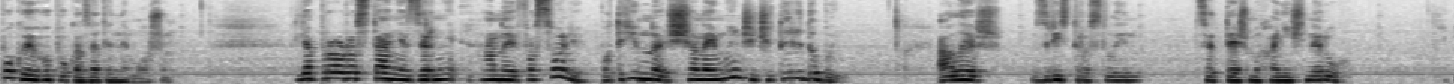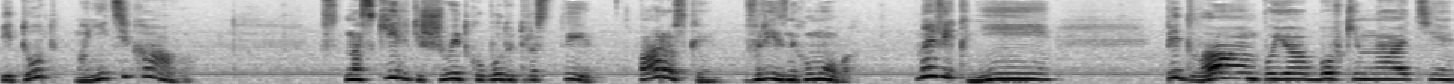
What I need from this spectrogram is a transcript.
поки його показати не можу. Для проростання зерняної фасолі потрібно щонайменше 4 доби. Але ж зріст рослин це теж механічний рух. І тут мені цікаво, наскільки швидко будуть рости паростки в різних умовах. На вікні, під лампою або в кімнаті,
